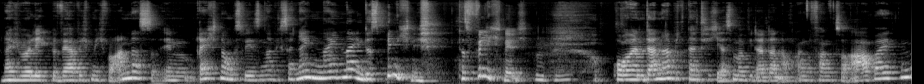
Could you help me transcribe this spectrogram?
dann habe ich überlegt, bewerbe ich mich woanders im Rechnungswesen? habe ich gesagt, nein, nein, nein, das bin ich nicht. Das will ich nicht. Mhm. Und dann habe ich natürlich erstmal wieder dann auch angefangen zu arbeiten.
